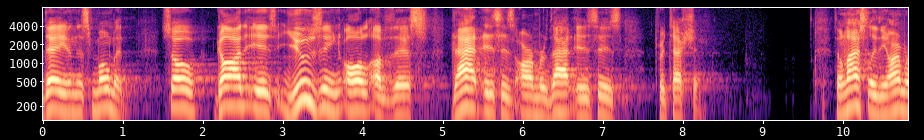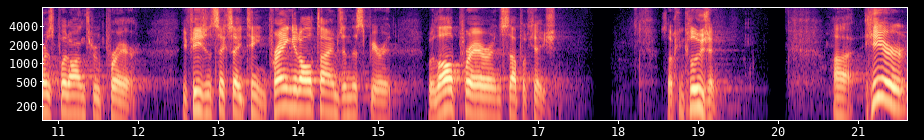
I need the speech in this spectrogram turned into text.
day and this moment. So, God is using all of this. That is His armor, that is His protection. Then lastly, the armor is put on through prayer. Ephesians 6:18, praying at all times in the Spirit with all prayer and supplication. So, conclusion. Uh, here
